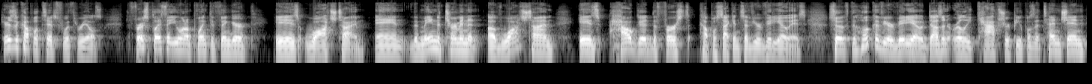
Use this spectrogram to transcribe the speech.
here's a couple tips with reels. The first place that you want to point the finger is watch time. And the main determinant of watch time is how good the first couple seconds of your video is. So if the hook of your video doesn't really capture people's attention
